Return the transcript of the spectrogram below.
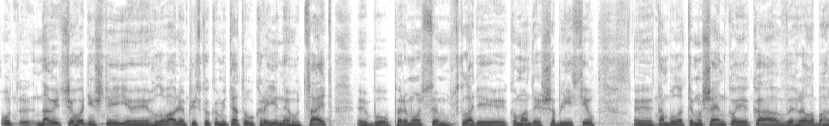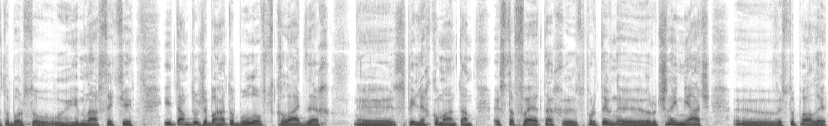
от е, навіть сьогоднішній е, голова Олімпійського комітету України Гуцайт е, був переможцем в складі команди шаблістів. Там була Тимошенко, яка виграла багатоборство у гімнастиці, і там дуже багато було в складах спільних команд, там естафетах, спортивний ручний м'яч виступали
